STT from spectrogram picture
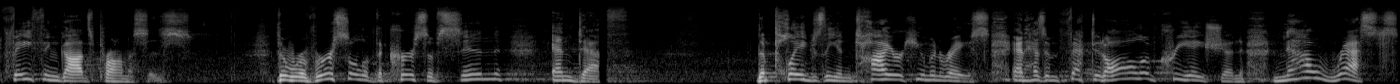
faith in God's promises the reversal of the curse of sin and death that plagues the entire human race and has infected all of creation now rests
